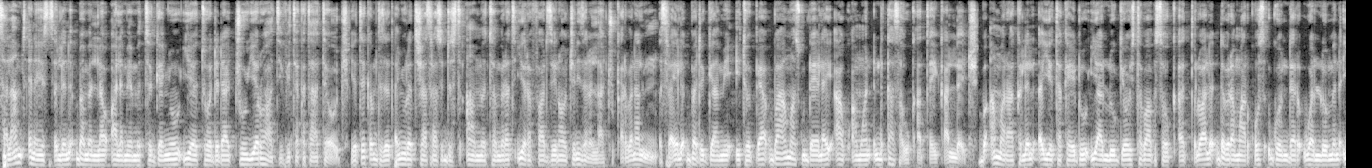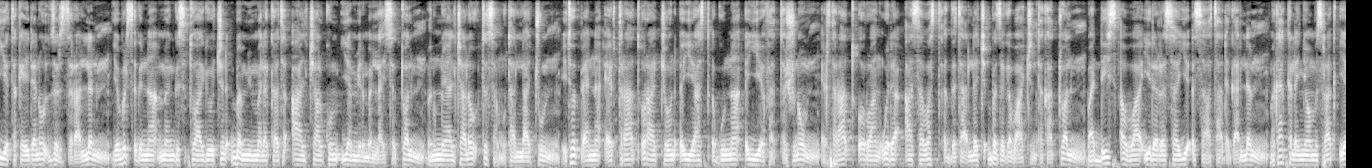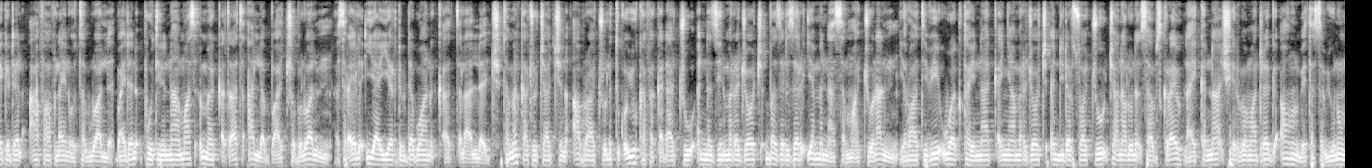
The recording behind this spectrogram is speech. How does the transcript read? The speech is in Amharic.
ሰላም ጤና ይስጥልን። በመላው ዓለም የምትገኙ የተወደዳችሁ የሮሃ ቲቪ ተከታታዮች የጥቅምት 9 2016 ዓመተ ምህረት የረፋድ ዜናዎችን ይዘንላችሁ ቀርበናል። እስራኤል በድጋሚ ኢትዮጵያ በሐማስ ጉዳይ ላይ አቋሟን እንድታሳውቃት ጠይቃለች። በአማራ ክልል እየተካሄዱ ያሉ ውጊያዎች ተባብሰው ቀጥሏል። ደብረ ማርቆስ፣ ጎንደር፣ ወሎ ምን እየተካሄደ ነው? ዝርዝር አለን። የብልጽግና መንግስት ተዋጊዎችን በሚመለከት አልቻልኩም የሚል ምላሽ ሰጥቷል። ምኑ ነው ያልቻለው? ትሰሙታላችሁ። ኢትዮጵያና ኤርትራ ጦራቸውን እያስጠጉና እየፈተሹ ነው። ኤርትራ ጦሯን ወደ አሰብ አስጠግታለች። በዘገባችን ተካቷል። በአዲስ አበባ የደረሰ የእሳት አደጋ አለ። መካከለኛው ምስራቅ የገደል አፋፍ ላይ ነው ተብሏል። ባይደን ፑቲንና ሐማስ መቀጣት አለባቸው ብሏል። እስራኤል የአየር ድብደባዋን ቀጥላለች። ተመልካቾቻችን አብራችሁ ልትቆዩ ከፈቀዳችሁ እነዚህን መረጃዎች በዝርዝር የምናሰማችሁ ይሆናል። የሮሃ ቲቪ ወቅታዊና ቀኛ መረጃዎች እንዲደርሷችሁ ቻናሉን subscribe፣ like እና share በማድረግ አሁኑን ቤተሰብ ይሁኑ።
